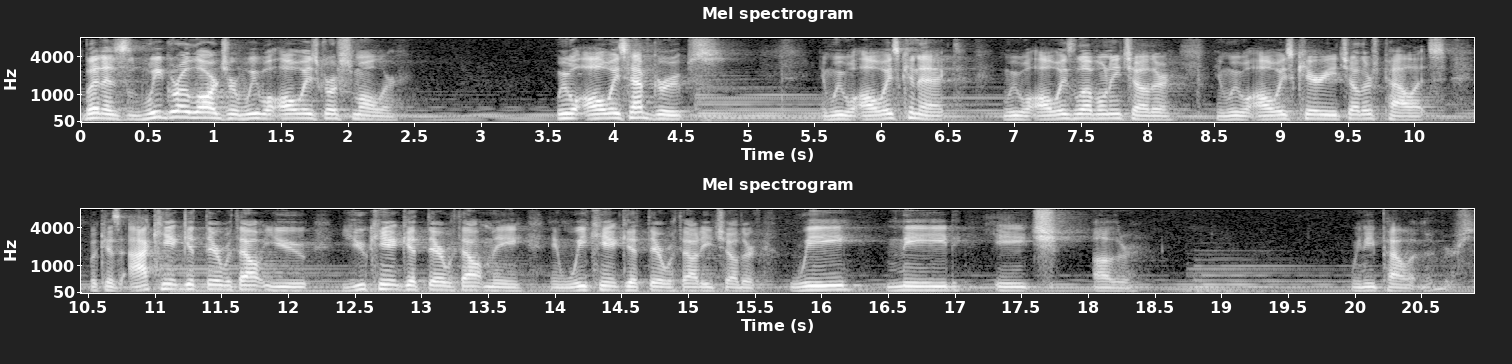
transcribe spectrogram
but as we grow larger, we will always grow smaller. We will always have groups, and we will always connect, and we will always love on each other, and we will always carry each other's pallets because I can't get there without you, you can't get there without me, and we can't get there without each other. We need each other. We need pallet movers.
